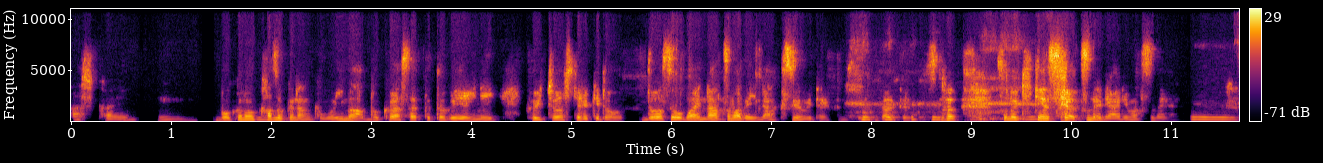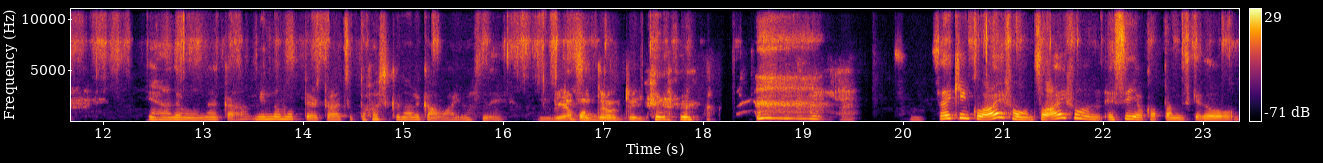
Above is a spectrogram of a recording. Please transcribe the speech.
確かに、うん。僕の家族なんかも今は僕はそうやって得意に吹聴してるけど、どうせお前夏までになくすよみたいな感じで言われてる。その その危険性は常にありますね。うんいや、でもなんか、みんな持ってるから、ちょっと欲しくなる感はありますね。いや、本当に本当に。最近、こう iPhone、そう、iPhone SE を買ったんですけど、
